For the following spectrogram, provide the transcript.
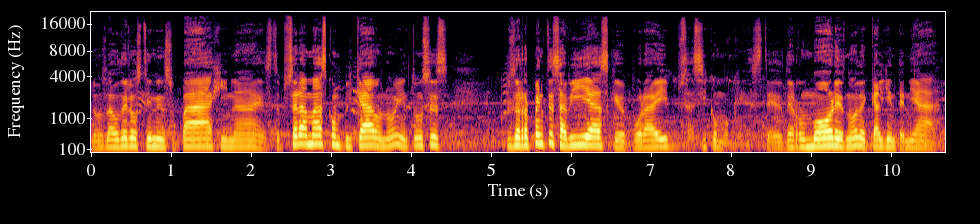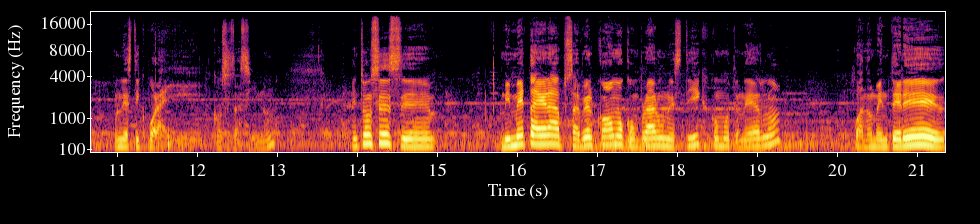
los lauderos tienen su página, este, pues era más complicado, ¿no? Y entonces pues de repente sabías que por ahí, pues así como que este, de rumores, ¿no? De que alguien tenía un stick por ahí, cosas así, ¿no? Entonces, eh, mi meta era pues, saber cómo comprar un stick, cómo tenerlo. Cuando me enteré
